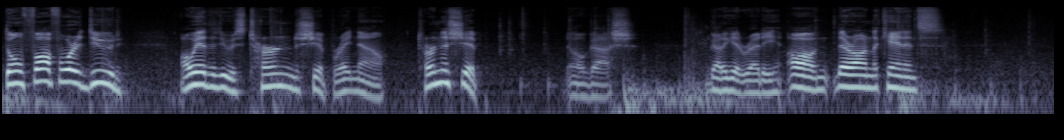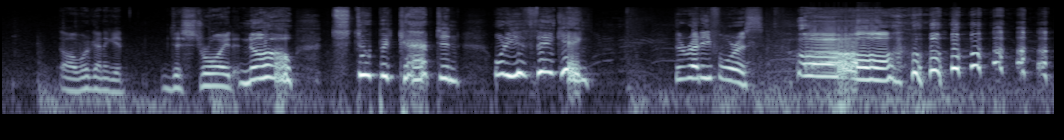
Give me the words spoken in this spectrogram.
Don't fall for it, dude. All we have to do is turn the ship right now. Turn the ship. Oh gosh. We gotta get ready. Oh, they're on the cannons. Oh, we're gonna get destroyed. No! Stupid captain! What are you thinking? They're ready for us. Oh!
